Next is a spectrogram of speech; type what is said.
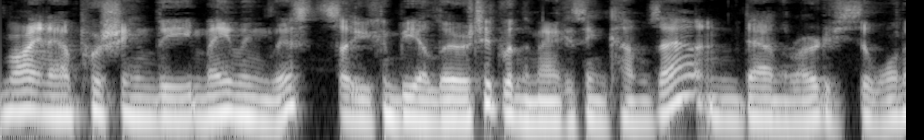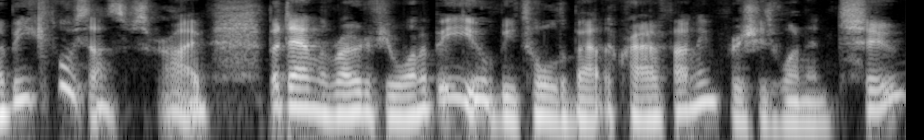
right now pushing the mailing list, so you can be alerted when the magazine comes out. And down the road, if you still want to be, you can always unsubscribe. But down the road, if you want to be, you'll be told about the crowdfunding for issues one and two,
